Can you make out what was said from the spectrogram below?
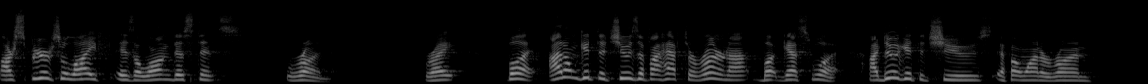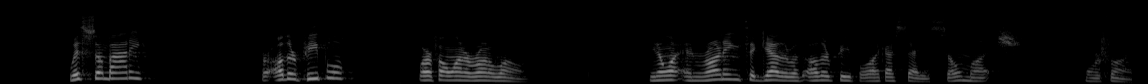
Our spiritual life is a long distance run, right? But I don't get to choose if I have to run or not, but guess what? I do get to choose if I want to run with somebody or other people or if I want to run alone. You know what? And running together with other people, like I said, is so much more fun.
